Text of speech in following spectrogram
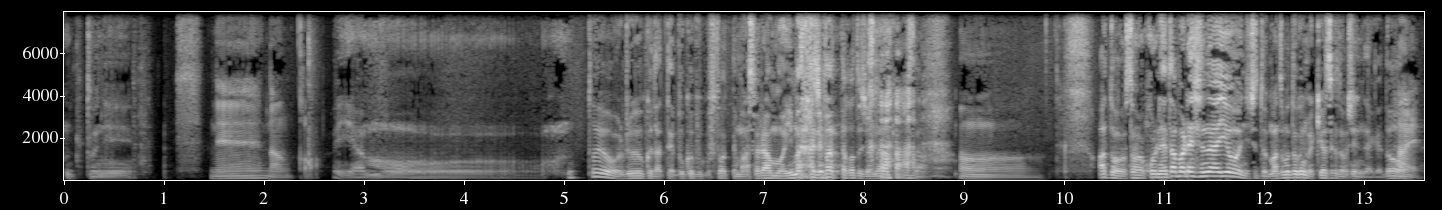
本当に。ねえ、なんか。いや、もう、本当よ、ルークだってブクブク太って、まあそれはもう今始まったことじゃないけどさ。うん。あと、その、これネタバレしないようにちょっと松本君にも気をつけてほしいんだけど、はい、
